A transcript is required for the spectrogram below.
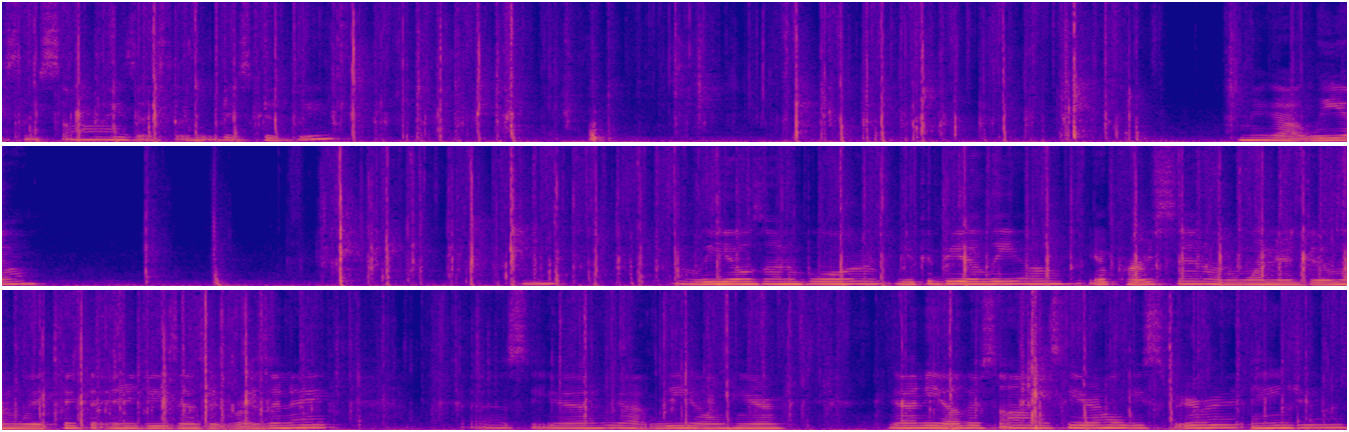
Some signs as to who this could be. We got Leo. Hmm? Leo's on the board. You could be a Leo, your person, or the one you're dealing with. Take the energies as it resonates. Yes, yeah, we got Leo here. Got any other signs here? Holy Spirit, angels.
